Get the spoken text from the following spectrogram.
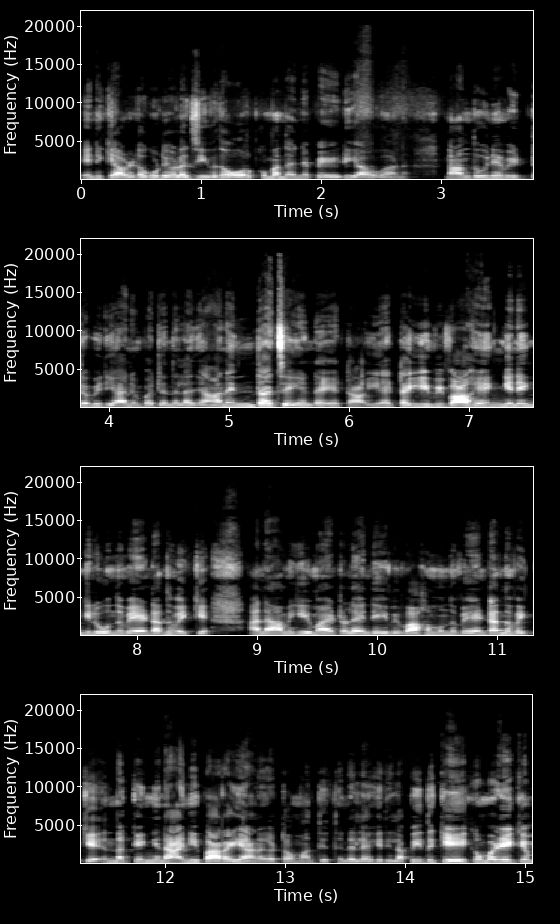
എനിക്ക് അവളുടെ കൂടെയുള്ള ജീവിതം ഓർക്കുമ്പോൾ തന്നെ പേടിയാവുകയാണ്. നന്ദുവിനെ വിട്ടുപിരിയാനും പറ്റുന്നില്ല. ഞാൻ എന്താ ചെയ്യേണ്ടത് ഏട്ടാ? ഏട്ടാ ഈ വിവാഹം എങ്ങനെയെങ്കിലും ഒന്ന് വേണ്ടെന്ന് വയ്ക്കുക അനാമികയുമായിട്ടുള്ള എന്റെ ഈ വിവാഹം ഒന്ന് വേണ്ടെന്ന് വയ്ക്കുക എന്നൊക്കെ ഇങ്ങനെ അനി പറയാണ് കേട്ടോ മദ്യത്തിന്റെ ലഹരിയിൽ. അപ്പോൾ ഇത് കേൾക്കുമ്പോഴേക്കും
